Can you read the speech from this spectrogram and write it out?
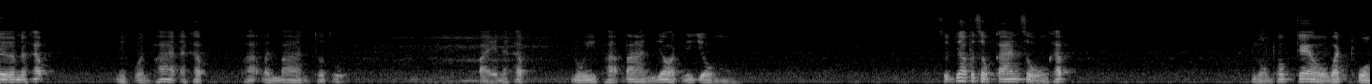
เดิมๆนะครับ ไม่ควรพลาดนะครับ พระบ้านๆทั่วๆไปนะครับ หนุยพระบ้านยอดนิยม สุดยอดประสบการณ์สูงครับ หลวงพ่อแก้ววัดพวง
